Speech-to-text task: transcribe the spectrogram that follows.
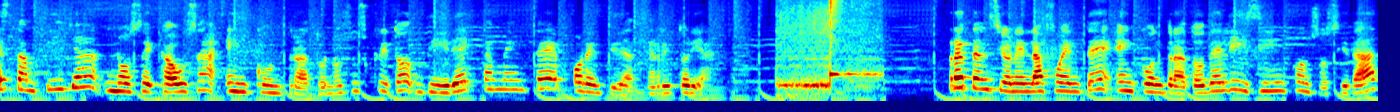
Estampilla no se causa en contrato no suscrito directamente por entidad territorial. Retención en la fuente en contrato de leasing con sociedad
